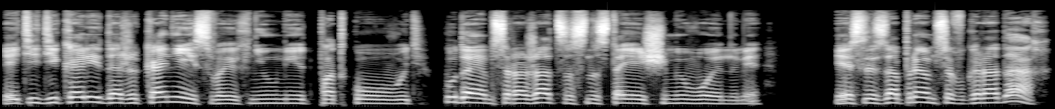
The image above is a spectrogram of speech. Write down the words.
Эти дикари даже коней своих не умеют подковывать, куда им сражаться с настоящими воинами. Если запремся в городах,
